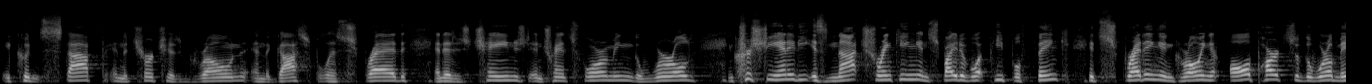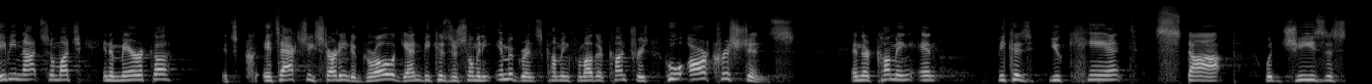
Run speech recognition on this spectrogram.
it couldn't stop. And the church has grown, and the gospel has spread, and it has changed and transforming the world. And Christianity is not shrinking in spite of what people think, it's spreading and growing in all parts of the world, maybe not so much in America. It's, it's actually starting to grow again because there's so many immigrants coming from other countries who are Christians. And they're coming and because you can't stop what Jesus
